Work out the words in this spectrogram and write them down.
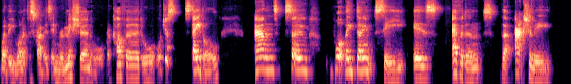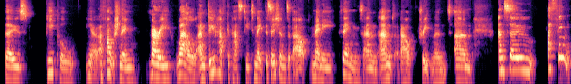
whether you want to describe it as in remission or recovered or, or just stable. And so what they don't see is evidence that actually those people you know are functioning very well and do have capacity to make decisions about many things and and about treatment. Um, and so i think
